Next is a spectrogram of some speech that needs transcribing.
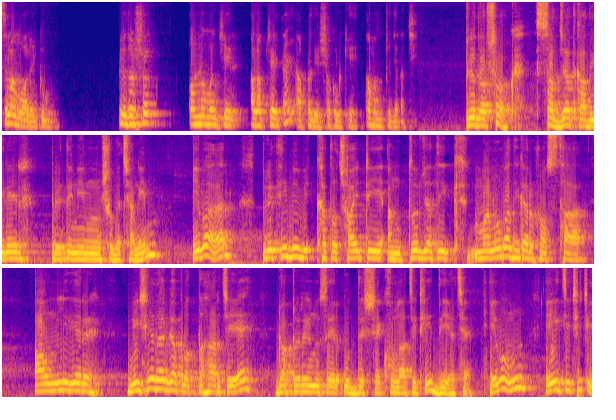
আসসালামু আলাইকুম। প্রিয় দর্শক, অন্য মঞ্চের আলাপচারিতায় আপনাদের সকলকে আমন্ত্রণ জানাচ্ছি। প্রিয় দর্শক, সাজ্জাদ কাদিরের প্রীতি নিন শুভেচ্ছা নিন। এবার পৃথিবী বিখ্যাত ছয়টি আন্তর্জাতিক মানবাধিকার সংস্থা আওয়ামী লীগের নিষেধাজ্ঞা প্রত্যাহার চেয়ে ডক্টর ইউনুসের উদ্দেশ্যে খোলা চিঠি দিয়েছে এবং এই চিঠিটি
